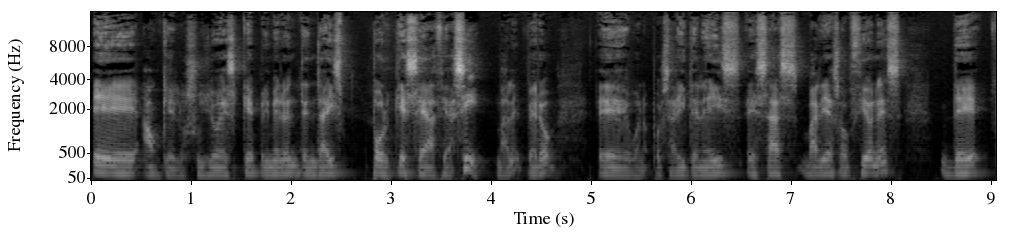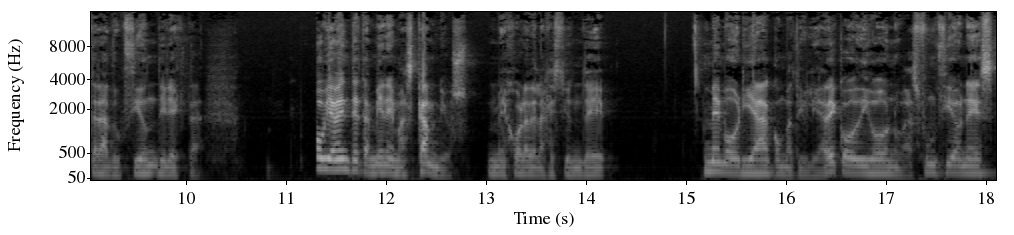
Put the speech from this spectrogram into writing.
eh, aunque lo suyo es que primero entendáis por qué se hace así, ¿vale? Pero eh, bueno, pues ahí tenéis esas varias opciones de traducción directa. Obviamente también hay más cambios. Mejora de la gestión de memoria, compatibilidad de código, nuevas funciones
